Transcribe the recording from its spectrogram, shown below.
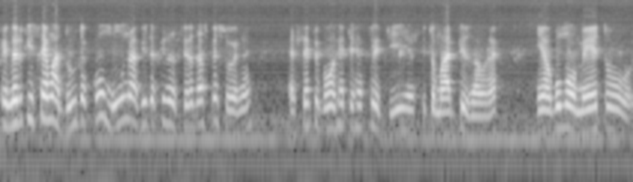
Primeiro que isso é uma dúvida comum na vida financeira das pessoas, né? É sempre bom a gente refletir antes de tomar a decisão, né? Em algum momento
